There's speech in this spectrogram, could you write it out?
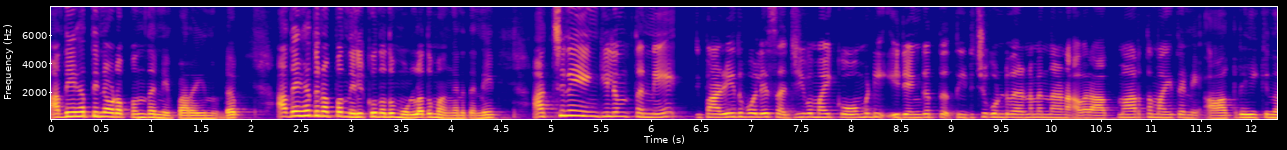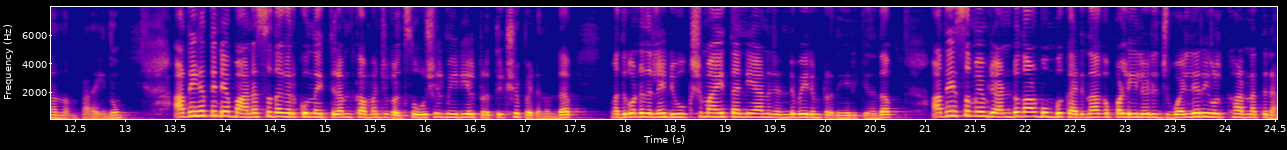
അദ്ദേഹത്തിനോടൊപ്പം തന്നെ പറയുന്നുണ്ട്. അദ്ദേഹത്തിനൊപ്പം നിൽക്കുന്നതും ഉള്ളതും അങ്ങനെ തന്നെ. അച്ഛനെയെങ്കിലും തന്നെ പഴയതുപോലെ സജീവമായി കോമഡി രംഗത്ത് തിരിച്ചു കൊണ്ടുവരണമെന്നാണ് അവർ ആത്മാർത്ഥമായി തന്നെ ആഗ്രഹിക്കുന്നതെന്നും പറയുന്നു. അദ്ദേഹത്തിന്റെ മനസ്സ് തകർക്കുന്ന ഇത്തരം കമന്റുകൾ സോഷ്യൽ മീഡിയയിൽ പ്രത്യക്ഷപ്പെടുന്നുണ്ട്. അതുകൊണ്ട് തന്നെ രൂക്ഷമായി തന്നെയാണ് രണ്ടുപേരും പ്രതികരിക്കുന്നത്. അതേസമയം രണ്ടുനാൾ മുമ്പ് കരുനാഗപ്പള്ളിയിൽ ഒരു ജ്വല്ലറി ഉദ്ഘാടനത്തിന്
